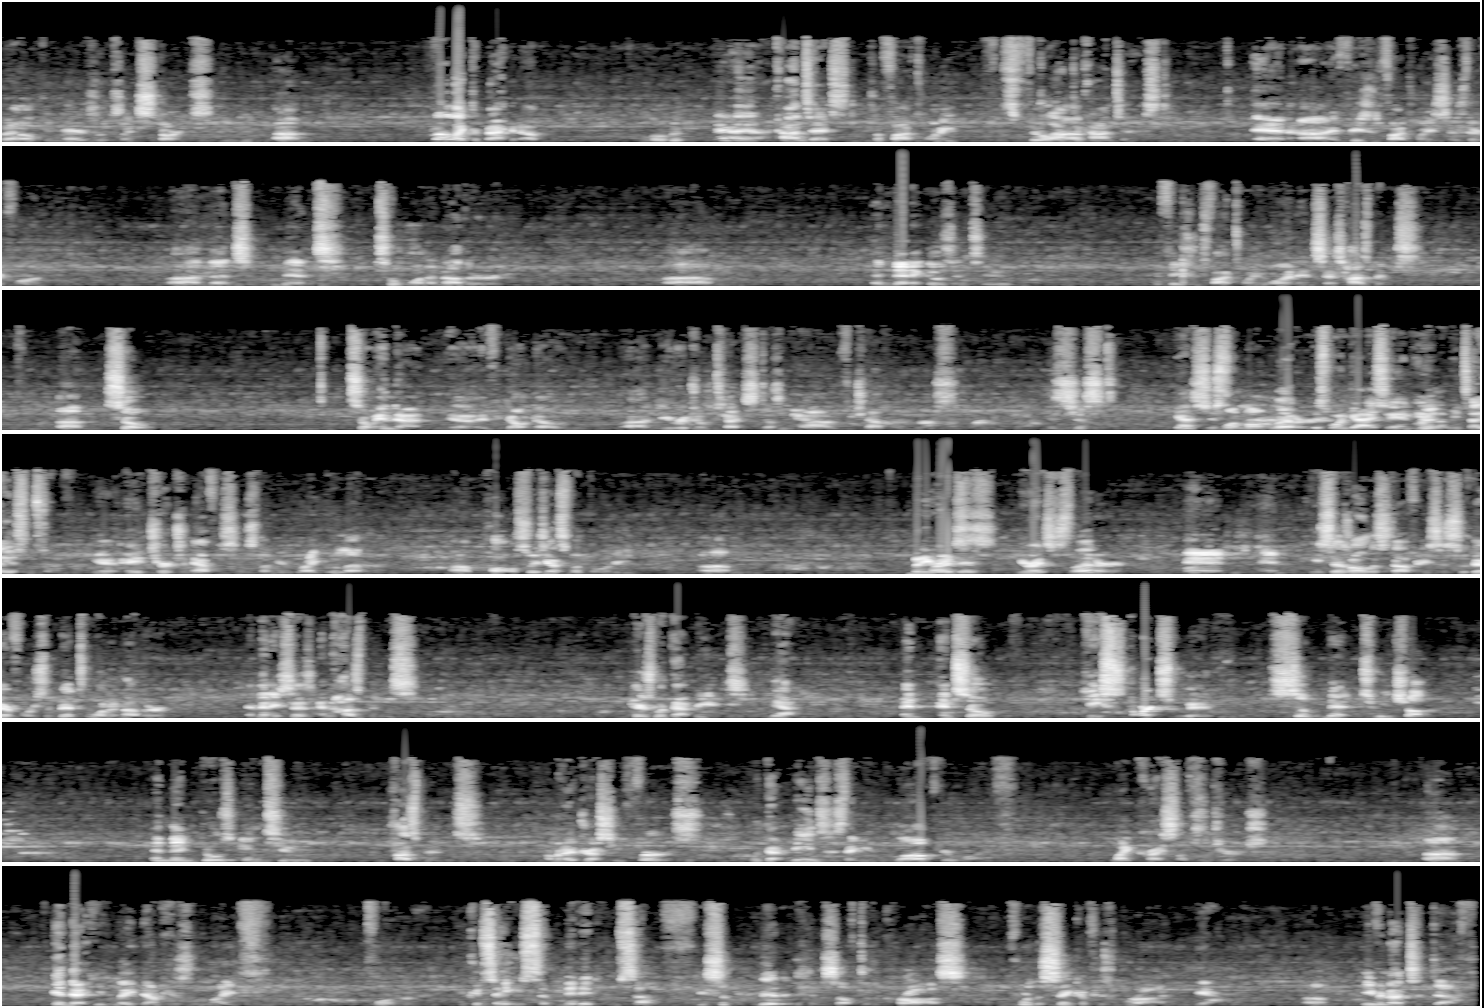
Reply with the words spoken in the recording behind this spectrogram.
what a healthy marriage looks like, starts. Mhm. Um, but I like to back it up a little bit. Yeah, yeah. Context. So five twenty. Let's fill out Um, the context. And uh, Ephesians five twenty says, therefore, uh, submit to one another. Um, and then it goes into Ephesians five twenty one and says, husbands. Um, so, so in that, uh, if you don't know, uh, the original text doesn't have chapter and verse. It's just Yeah, it's just one long letter. this one guy saying, "Here, Writ- let me tell you some stuff." Yeah, hey, church in Ephesus, let me write you a letter. Uh, Paul, so he's got some authority. Um, but he Quite writes this, he writes this letter, and and he says all this stuff, and he says, so therefore submit to one another, and then he says, and husbands, here's what that means. Yeah. And and so he starts with submit to each other, and then goes into husbands. I'm going to address you first. What that means is that you love your wife like Christ loves the church. Um, in that he laid down his life for her. You could say he submitted himself. He submitted himself to the cross for the sake of his bride. Yeah. Um, even unto death.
